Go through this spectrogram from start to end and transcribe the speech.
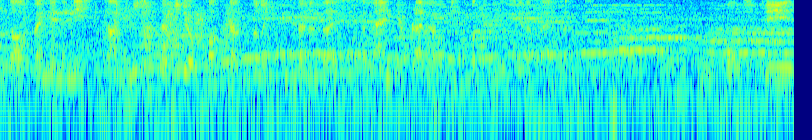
Und auch wenn wir in den nächsten Tagen nicht per Videopodcast berichten können, da ich jetzt allein hier bleibe, hoffe ich trotzdem, dass ihr dabei bleibt. Und die,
